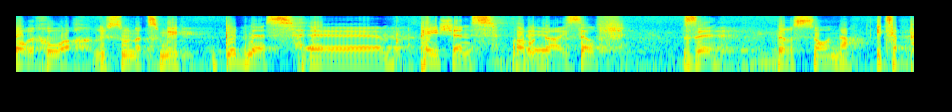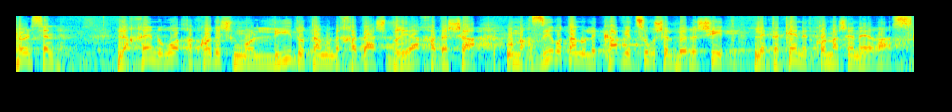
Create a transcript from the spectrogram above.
אורך רוח, ריסון עצמי. goodness, uh, patience, uh, רבותיי. self. זה פרסונה. It's a person. לכן רוח הקודש מוליד אותנו מחדש, בריאה חדשה. הוא מחזיר אותנו לקו יצור של בראשית, לתקן את כל מה שנהרס.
